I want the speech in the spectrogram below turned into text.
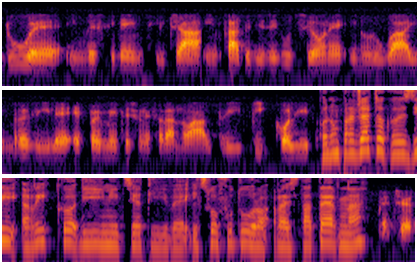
due investimenti già in fase di esecuzione in Uruguay, in Brasile e probabilmente ce ne saranno altri piccoli. Con un progetto così ricco di iniziative, il suo futuro resta a Terna? Eh certo.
